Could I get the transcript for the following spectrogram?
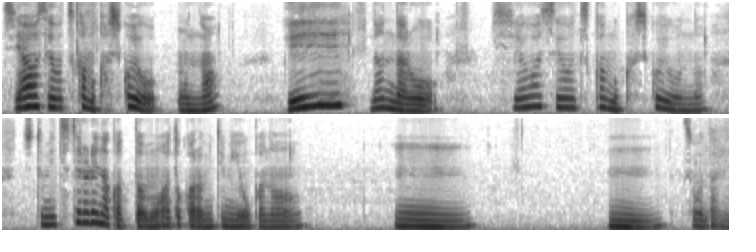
幸せをつかむ賢い女？えー、なんだろう。幸せをつかむ賢い女？ちょっと見つけられなかったもん。後から見てみようかな。うーん。うん。そうだね。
